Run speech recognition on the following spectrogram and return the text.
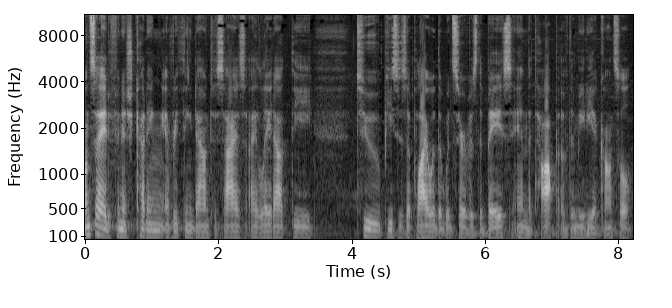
Once I had finished cutting everything down to size, I laid out the two pieces of plywood that would serve as the base and the top of the media console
